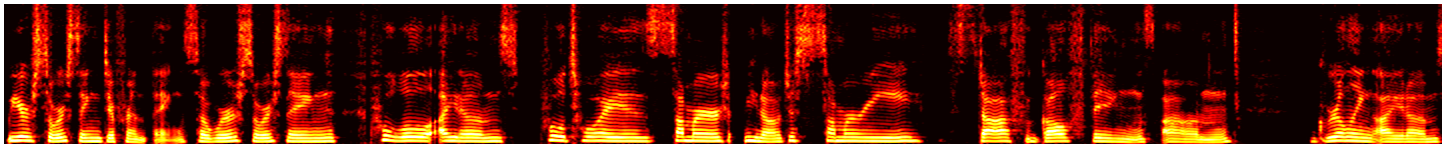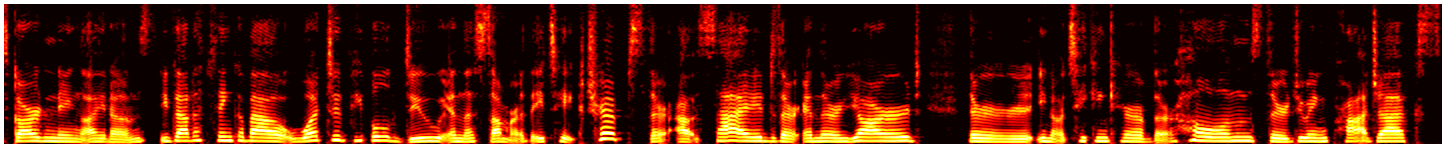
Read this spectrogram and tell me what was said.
we are sourcing different things. So we're sourcing pool items, pool toys, summer, you know, just summery stuff, golf things, um, grilling items, gardening items. You got to think about what do people do in the summer? They take trips, they're outside, they're in their yard, they're, you know, taking care of their homes, they're doing projects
